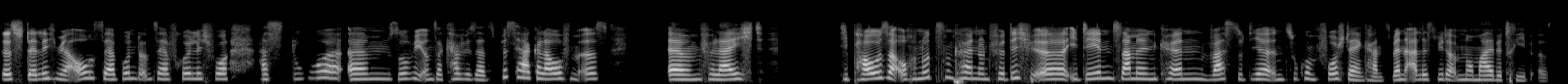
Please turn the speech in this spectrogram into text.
Das stelle ich mir auch sehr bunt und sehr fröhlich vor. Hast du, ähm, so wie unser Kaffeesatz bisher gelaufen ist, ähm, vielleicht die Pause auch nutzen können und für dich, äh, Ideen sammeln können, was du dir in Zukunft vorstellen kannst, wenn alles wieder im Normalbetrieb ist?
